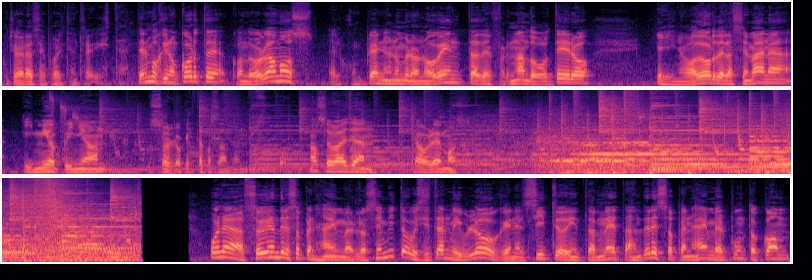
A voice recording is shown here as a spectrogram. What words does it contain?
muchas gracias por esta entrevista. Tenemos que ir a un corte. Cuando volvamos, el cumpleaños número 90 de Fernando Botero, el innovador de la semana y mi opinión sobre lo que está pasando en México. No se vayan, ya volvemos. Hola, soy Andrés Oppenheimer. Los invito a visitar mi blog en el sitio de internet andresoppenheimer.com.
